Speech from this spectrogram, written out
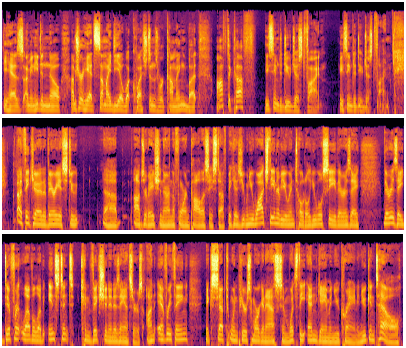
He has, I mean, he didn't know. I'm sure he had some idea what questions were coming, but off the cuff, he seemed to do just fine. He seemed to do just fine. I think you had a very astute uh, observation there on the foreign policy stuff because you, when you watch the interview in total, you will see there is a there is a different level of instant conviction in his answers on everything except when Piers Morgan asks him, "What's the end game in Ukraine?" and you can tell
